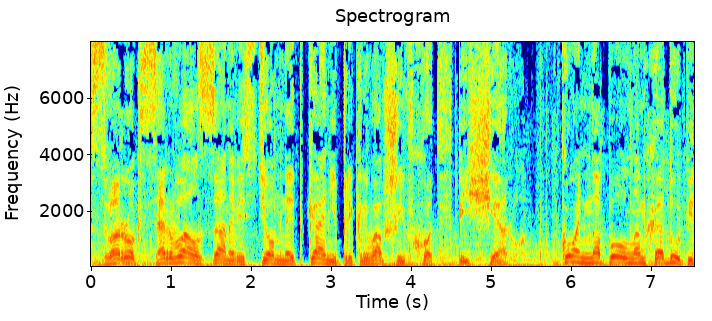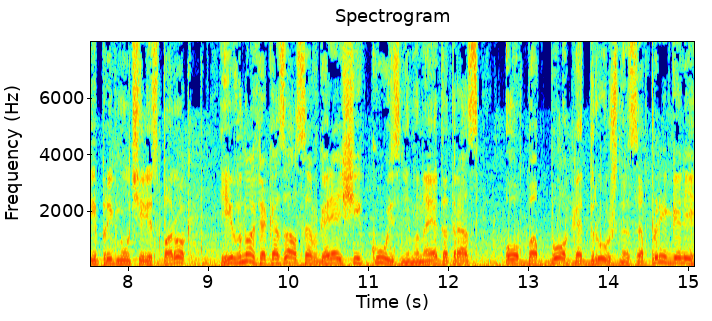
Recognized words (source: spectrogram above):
Сварог сорвал занавес темной ткани, прикрывавший вход в пещеру. Конь на полном ходу перепрыгнул через порог и вновь оказался в горящей кузне, но на этот раз Оба бога дружно запрыгали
